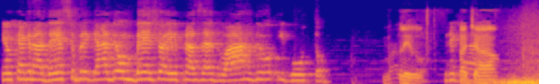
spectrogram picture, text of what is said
Eu que agradeço. Obrigada e um beijo aí para Zé Eduardo e Guto. Valeu. Obrigada. Tchau, tchau.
